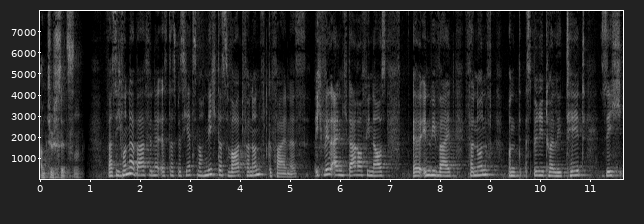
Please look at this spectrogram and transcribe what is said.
am Tisch sitzen. Was ich wunderbar finde, ist, dass bis jetzt noch nicht das Wort Vernunft gefallen ist. Ich will eigentlich darauf hinaus, inwieweit Vernunft und Spiritualität sich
